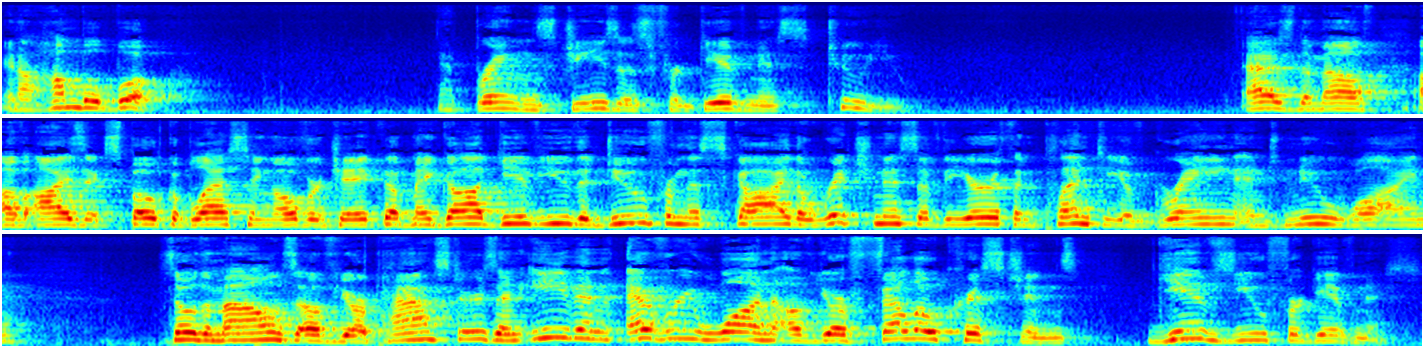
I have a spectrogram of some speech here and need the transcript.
in a humble book, that brings Jesus' forgiveness to you. As the mouth of Isaac spoke a blessing over Jacob, may God give you the dew from the sky, the richness of the earth, and plenty of grain and new wine. So the mouths of your pastors and even every one of your fellow Christians gives you forgiveness.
